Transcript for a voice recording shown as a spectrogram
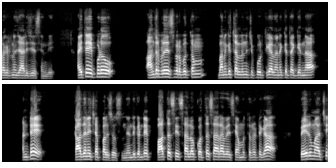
ప్రకటన జారీ చేసింది. అయితే ఇప్పుడు ఆంధ్రప్రదేశ్ ప్రభుత్వం బనకచల్ల నుంచి పూర్తిగా వెనక్కి తగ్గిందా అంటే కాదనే చెప్పాల్సి వస్తుంది. ఎందుకంటే పాత సీసాలో కొత్త సారా వేసి అమ్ముతున్నట్టుగా పేరు మార్చి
